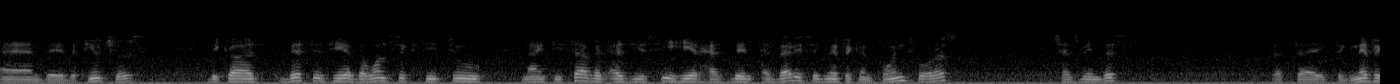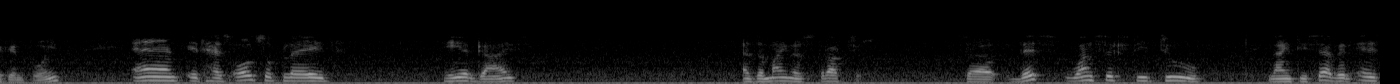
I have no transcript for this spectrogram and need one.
and the, the futures because this is here the 162.97 as you see here has been a very significant point for us which has been this let's say significant point and it has also played here guys as a minor structure. So this 162.97 is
